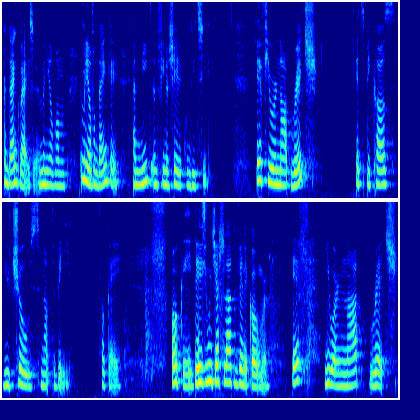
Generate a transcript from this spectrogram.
een denkwijze, een manier, van, een manier van denken en niet een financiële conditie. If you're not rich, it's because you chose not to be. Oké, oké, deze moet je even laten binnenkomen. If you are not rich,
